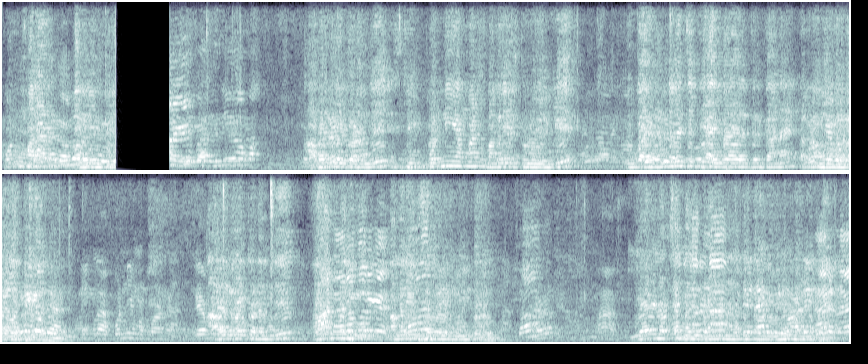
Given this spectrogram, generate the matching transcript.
பொன்மலர் மகளிர் குழு. அவர்களை தொடர்ந்து ஸ்ரீ பொன்னியம்மன் மகளிர் குழுவிற்கு ரூபாய் ரெண்டு லட்சத்தி ஐம்பதாயிரத்திற்கான அவர்களை தொடர்ந்து மகளிர் சகோதரி ஏழு லட்சம் மதிப்பிலான நலத்திட்ட உதவிகள் வழங்கப்படுகிறது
